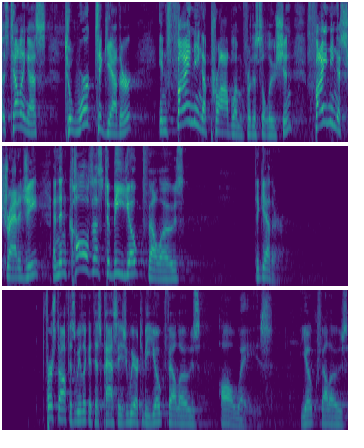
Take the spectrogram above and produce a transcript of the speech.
is telling us to work together in finding a problem for the solution, finding a strategy, and then calls us to be yoke fellows together. First off, as we look at this passage, we are to be yoke fellows always. yoke fellows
